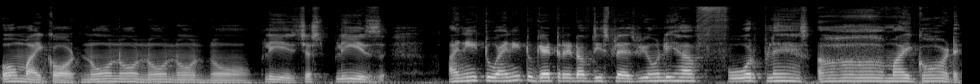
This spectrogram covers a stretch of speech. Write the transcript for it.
Oh my god. No no no no no. Please just please. I need to i need to get rid of these players. We only have four players. Oh my god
